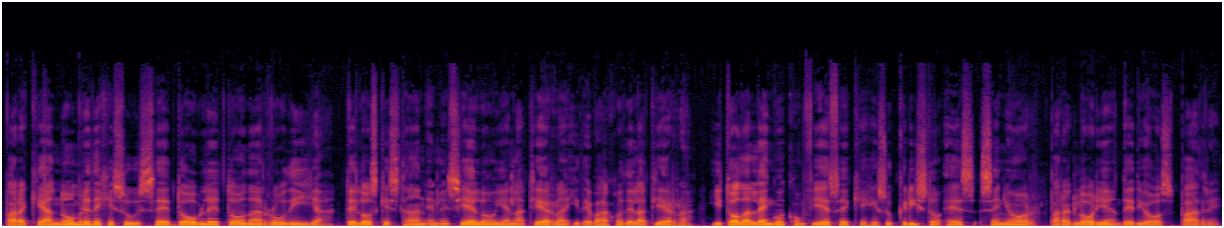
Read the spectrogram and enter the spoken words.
para que al nombre de Jesús se doble toda rodilla de los que están en el cielo y en la tierra y debajo de la tierra, y toda lengua confiese que Jesucristo es Señor, para gloria de Dios Padre.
